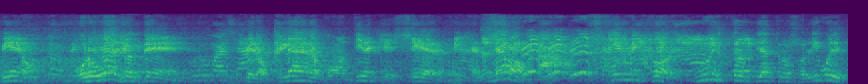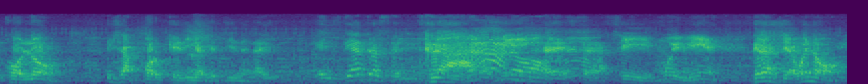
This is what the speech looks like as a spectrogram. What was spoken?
Bien. Uruguayo usted. Pero claro, como tiene que ser, mija. No sea bomba. ¿Qué mejor? Nuestro Teatro Solí o el Colón. Esa porquería que tienen ahí. El Teatro Solís. Claro, ¡Claro! mija, eso es así. Muy bien. Gracias, bueno.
